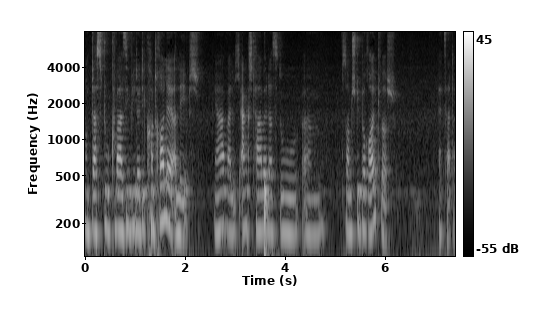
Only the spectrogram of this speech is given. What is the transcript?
und dass du quasi wieder die Kontrolle erlebst. Ja, weil ich Angst habe, dass du ähm, sonst überrollt wirst, etc.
